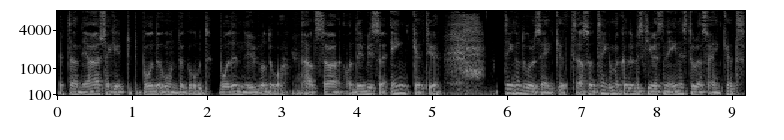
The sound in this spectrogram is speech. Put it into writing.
Utan jag är säkert både ond och god, både nu och då. Alltså, och det blir så enkelt ju. Tänk om det vore så enkelt. Alltså, tänk om man kunde beskriva sin egen historia så enkelt.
